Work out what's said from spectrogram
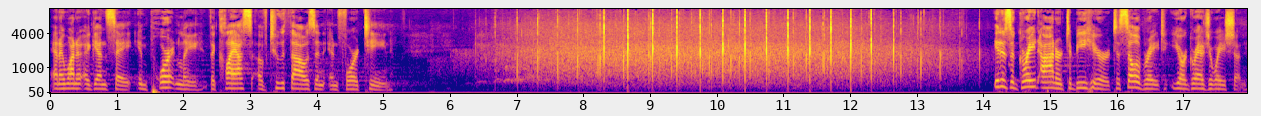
And I want to again say, importantly, the class of 2014. It is a great honor to be here to celebrate your graduation.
